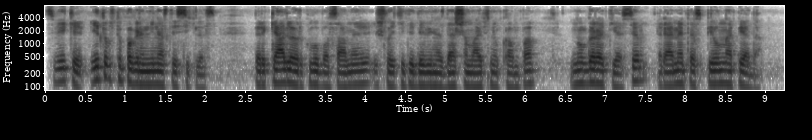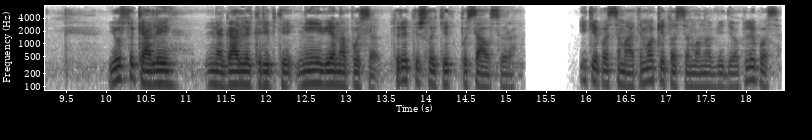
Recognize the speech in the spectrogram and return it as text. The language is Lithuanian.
Sveiki, įtupstų pagrindinės taisyklės. Per kelio ir klubo sąnarį išlaikyti 90 laipsnių kampą, nugara tiesi, remiatės pilną pėdą. Jūsų keliai negali krypti nei į vieną pusę, turite išlaikyti pusiausvyrą. Iki pasimatymo kitose mano video klipuose.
